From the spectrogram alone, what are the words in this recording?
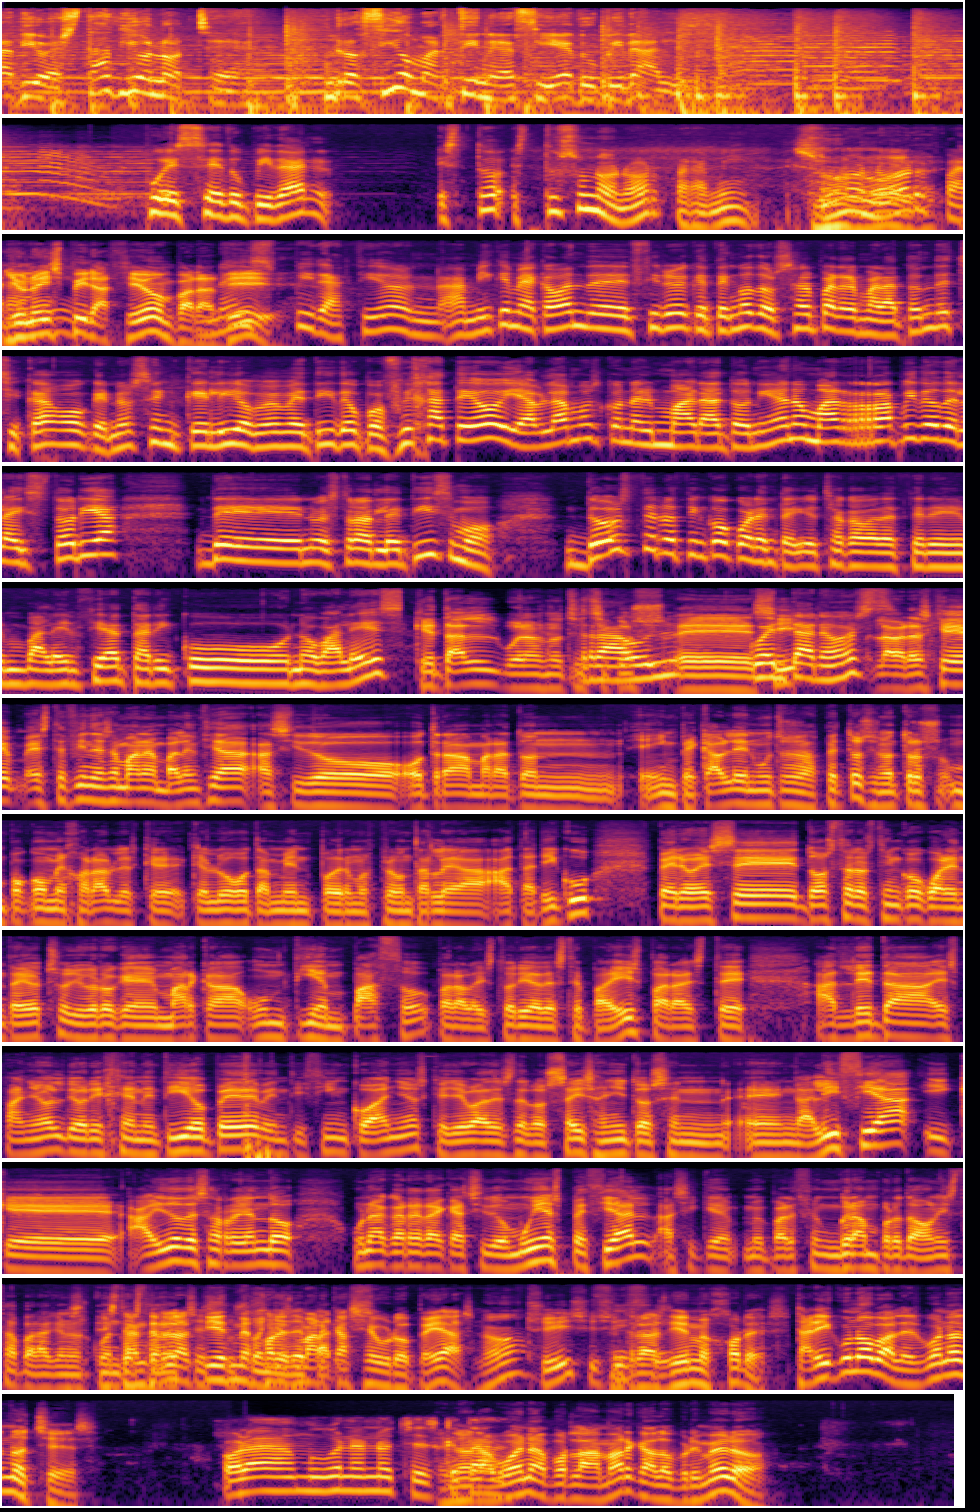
Radio Estadio Noche. Rocío Martínez y Edu Pidal. Pues Edu Pidal, esto, esto es un honor para mí. Es un honor eh, para Y una mí. inspiración para Una ti. inspiración. A mí que me acaban de decir hoy que tengo dorsal para el maratón de Chicago, que no sé en qué lío me he metido. Pues fíjate hoy, hablamos con el maratoniano más rápido de la historia de nuestro atletismo. 2.05.48 acaba de hacer en Valencia Tariku Novales. ¿Qué tal? Buenas noches, Raúl, chicos. Eh, sí, cuéntanos. la verdad es que este fin de semana en Valencia ha sido otra maratón impecable en muchos aspectos, en otros un poco mejorables, que, que luego también podremos preguntarle a, a Tariku. Pero ese 2.05.48 yo creo que marca un tiempazo para la historia de este país, para este atleta español de origen etíope, de 25 años, que lleva desde los 6 añitos en, en Galicia y que ha ido desarrollando una carrera que ha sido muy especial, así que me parece un gran protagonista para que nos cuente Está entre las noche 10 su sueño mejores marcas París. europeas, ¿no? Sí, sí, sí. Entre las 10 mejores. Tariku Novales, buenas noches. Hola, muy buenas noches. ¿Qué tal? Enhorabuena por la marca, lo primero.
